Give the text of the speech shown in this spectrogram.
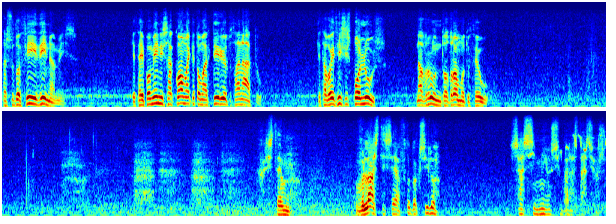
θα σου δοθεί η δύναμη. Και θα υπομείνεις ακόμα και το μαρτύριο του θανάτου. Και θα βοηθήσεις πολλούς να βρουν το δρόμο του Θεού. Χριστέ μου, βλάστησε αυτό το ξύλο σαν σημείο συμπαραστάσεως.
